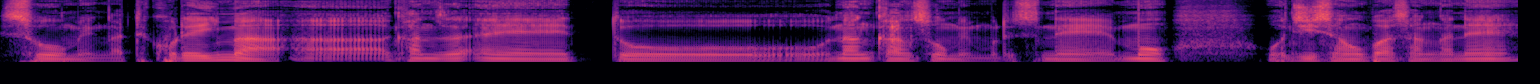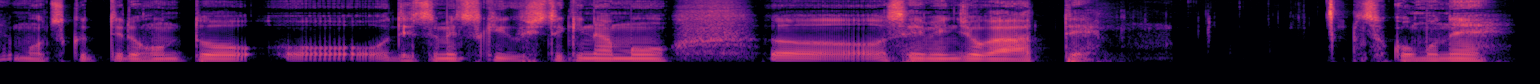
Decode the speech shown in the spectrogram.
そうめんがあって、これ今、関西、えー、っと、南関そうめんもですね、もうおじいさんおばあさんがね、もう作ってる本当、絶滅危惧種的なもう、製麺所があって、そこもね、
